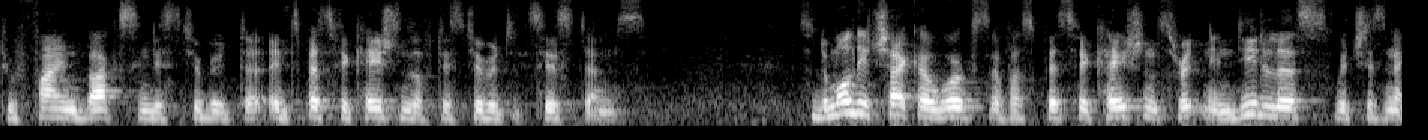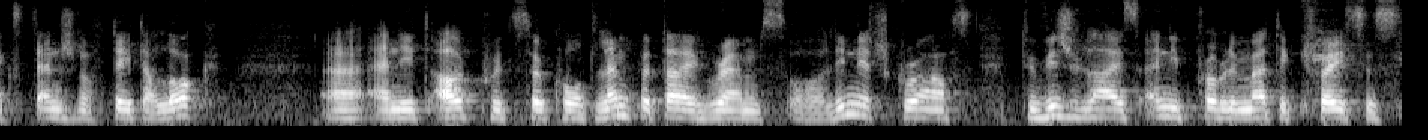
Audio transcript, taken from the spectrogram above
to find bugs in, in specifications of distributed systems. So the Molly checker works over specifications written in Daedalus, which is an extension of Datalog, uh, and it outputs so-called Lamport diagrams or lineage graphs to visualize any problematic traces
